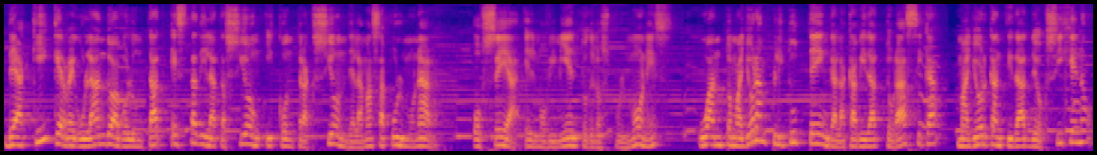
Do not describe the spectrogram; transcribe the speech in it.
de aquí que regulando a voluntad esta dilatación y contracción de la masa pulmonar, o sea, el movimiento de los pulmones, cuanto mayor amplitud tenga la cavidad torácica, mayor cantidad de oxígeno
